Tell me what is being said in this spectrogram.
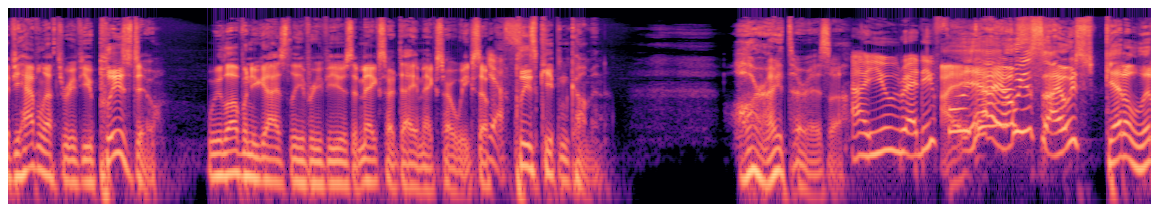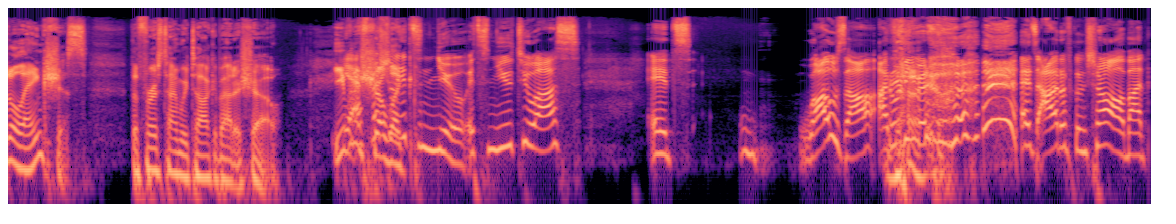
if you haven't left a review, please do. We love when you guys leave reviews. It makes our day, it makes our week. So Yes. please keep them coming. All right, Teresa. Are you ready for I, yeah, I always I always get a little anxious the first time we talk about a show. Even Yeah, a show like it's new. It's new to us. It's wowza. I don't even. it's out of control. But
